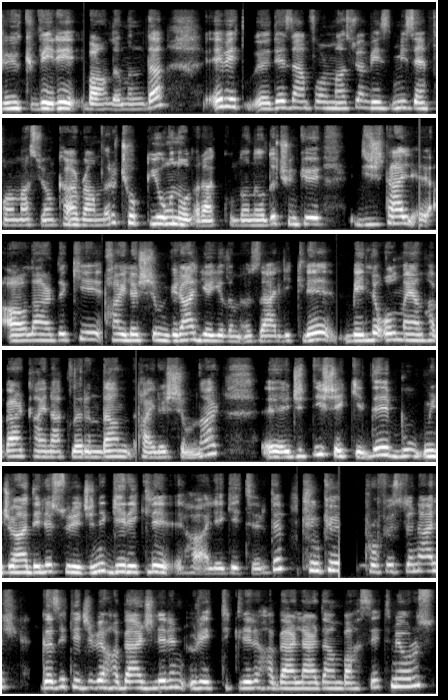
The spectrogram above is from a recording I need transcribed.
büyük veri bağlamında. Evet e, dezenformasyon ve mizenformasyon kavramları çok yoğun olarak kullanıldı. Çünkü dijital e, ağlardaki paylaşım, viral yayılım özellikle belli olmayan haber kaynaklarından paylaşımlar e, ciddi şekilde bu mücadele sürecini gerekli hale getirdi. Çünkü profesyonel gazeteci ve habercilerin ürettikleri haberlerden bahsetmiyoruz.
